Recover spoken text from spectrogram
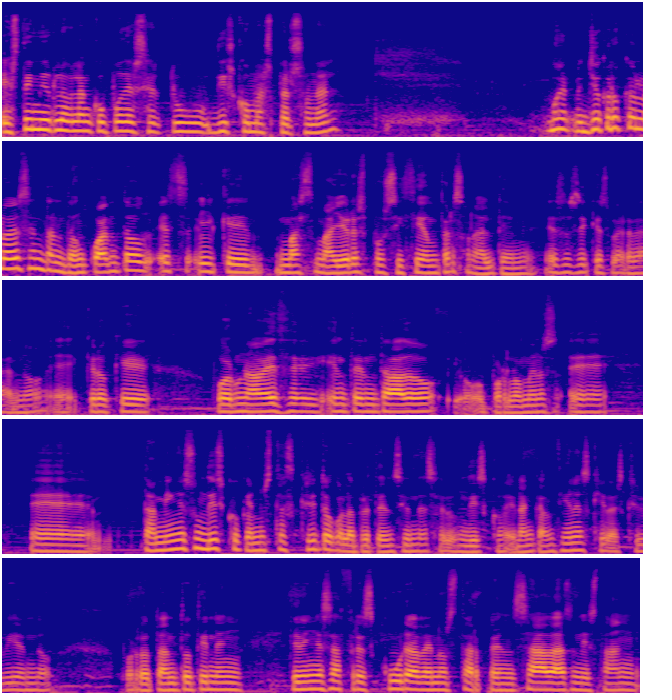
¿este Mirlo Blanco puede ser tu disco más personal? Bueno, yo creo que lo es en tanto en cuanto es el que más mayor exposición personal tiene. Eso sí que es verdad, ¿no? Eh, creo que por una vez he intentado, o por lo menos eh, eh, también es un disco que no está escrito con la pretensión de ser un disco, eran canciones que iba escribiendo, por lo tanto tienen, tienen esa frescura de no estar pensadas ni, están,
